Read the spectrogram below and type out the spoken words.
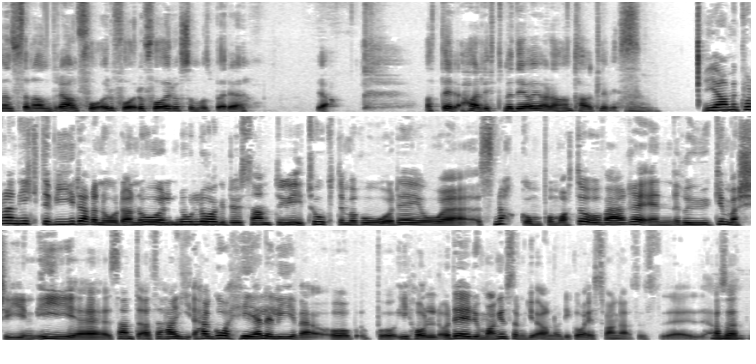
Mens den andre, han får og får og får, og så må bare at det har litt med det å gjøre, antageligvis. Mm. Ja, men hvordan gikk det videre nå, da? Nå, nå lå du, sant, du tok det med ro, og det er jo eh, snakk om på en måte å være en rugemaskin i eh, sant? Altså her, her, går hele livet og, på, i hold, og det er det jo mange som gjør når de går i svanger. Så, altså, mm.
